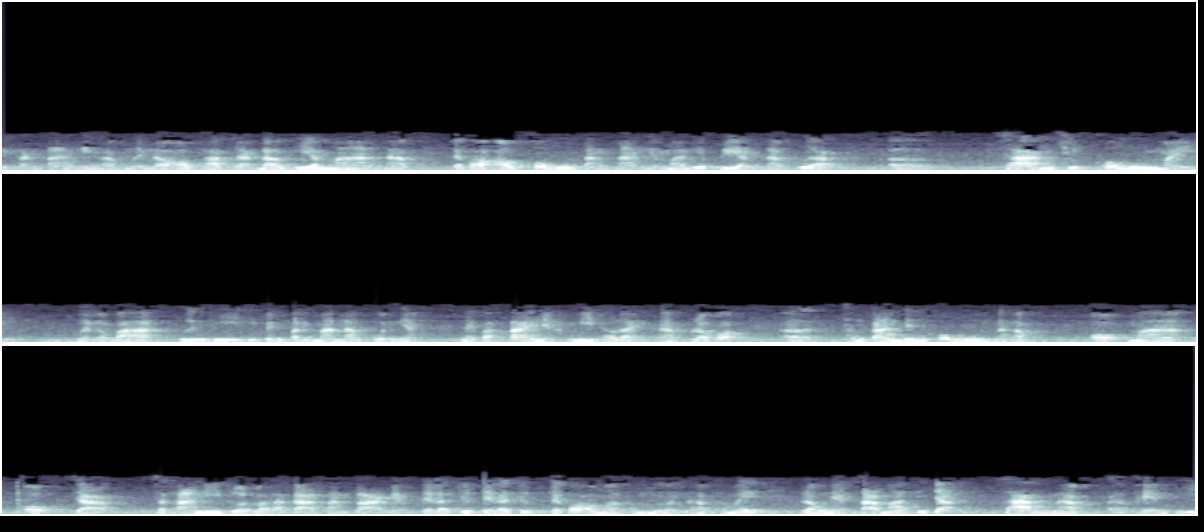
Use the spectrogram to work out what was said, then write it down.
ตรต่างๆนี่ครับเหมือนเราเอาภาพจากดาวเทียมมานะครับ แล้วก็เอาข้อมูลต่างๆเนี่ยมาเรียบเรียงนะครับเพื่อเอ่อสร้างชุดข้อมูลใหม่ เหมือนกับว่าพื้นที่ที่เป็นปริมาณน้ำฝนเนี่ยในภาคใต้เนี่ยมีเท่าไหร่นะครับ เราก็เอ่อทำการดึงข้อมูลนะครับ ออกมาออกจากสถานีตรวจวัดอากาศต่างๆเนี่ยแต่ละจุดแต่ละจุดแล้วก็เอามาคำนวณนะครับทำให้เราเนี่ยสามารถที่จะสร้างนะครับเอ่อแผนที่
